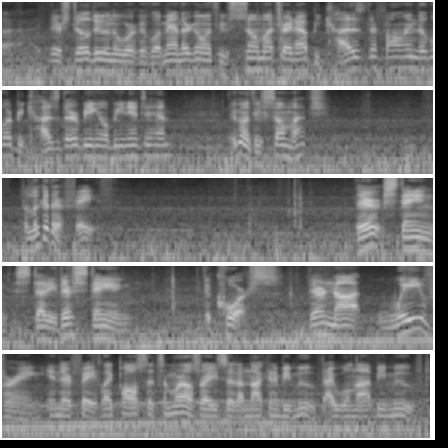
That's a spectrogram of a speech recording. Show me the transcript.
uh, they're still doing the work of the Lord. Man, they're going through so much right now because they're following the Lord, because they're being obedient to Him. They're going through so much. But look at their faith. They're staying steady. They're staying the course. They're not wavering in their faith. Like Paul said somewhere else, right? He said, I'm not going to be moved. I will not be moved.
